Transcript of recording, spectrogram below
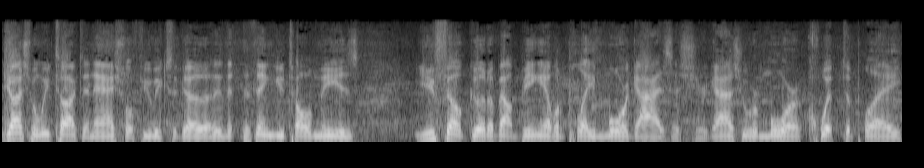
Josh, when we talked in Nashville a few weeks ago, I think the thing you told me is you felt good about being able to play more guys this year, guys who were more equipped to play,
